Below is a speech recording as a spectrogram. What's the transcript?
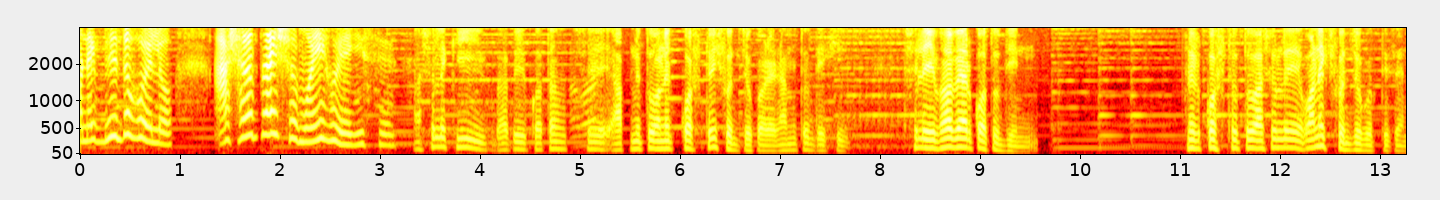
অনেকদিন তো হইল। আসার প্রায় সময়ই হয়ে গেছে। আসলে কি ভাবে কথা হচ্ছে আপনি তো অনেক কষ্টই সহ্য করেন আমি তো দেখি। আসলে এভাবে আর কতদিন? আপনার কষ্ট তো আসলে অনেক সহ্য করতেছেন।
